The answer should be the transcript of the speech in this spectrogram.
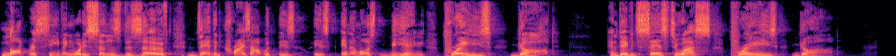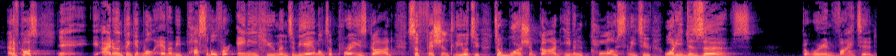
not receiving what his sins deserved, David cries out with his, his innermost being, praise God. And David says to us, praise God. And of course, I don't think it will ever be possible for any human to be able to praise God sufficiently or to, to worship God even closely to what he deserves. But we're invited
